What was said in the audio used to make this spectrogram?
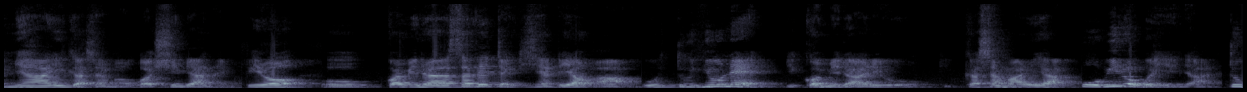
အများကြီး customer ကိုရှင်းပြနိုင်မှာပြီးတော့ဟို computer service technician တယောက်ဟာဟိုသူညွှန်းတဲ့ဒီ computer တွေကိုဒီ customer တွေကပို့ပြီးတော့ဝယ်ရင်ကြတယ်။သူ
